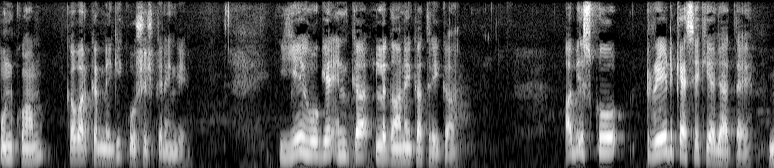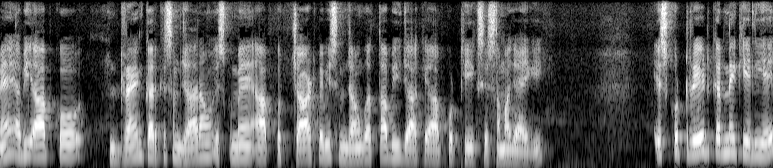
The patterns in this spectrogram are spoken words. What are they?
उनको हम कवर करने की कोशिश करेंगे। ये हो गया इनका लगाने का तरीका। अब इसको ट्रेड कैसे किया जाता है? मैं अभी आपको ड्राइंग करके समझा रहा हूँ, इसको मैं आपको चार्ट पे भी समझाऊँगा, तभी जाके आपको ठीक से समझ आएगी। इसको ट्रेड करने के लिए,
